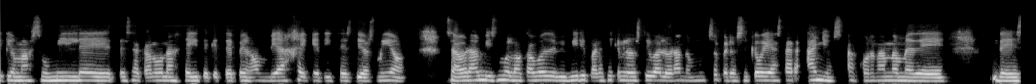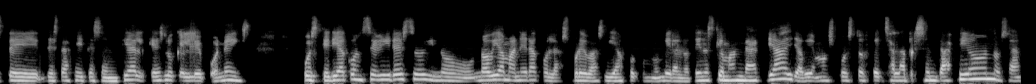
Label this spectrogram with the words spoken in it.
sitio más humilde te sacan un aceite que te pega un viaje que dices, Dios mío, o sea, ahora mismo lo acabo de vivir y parece que no lo estoy valorando mucho, pero sí que voy a estar años acordándome de, este, de este aceite esencial, que es lo que le ponéis pues quería conseguir eso y no, no había manera con las pruebas. Y ya fue como, mira, lo tienes que mandar ya, ya habíamos puesto fecha a la presentación, o sea,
